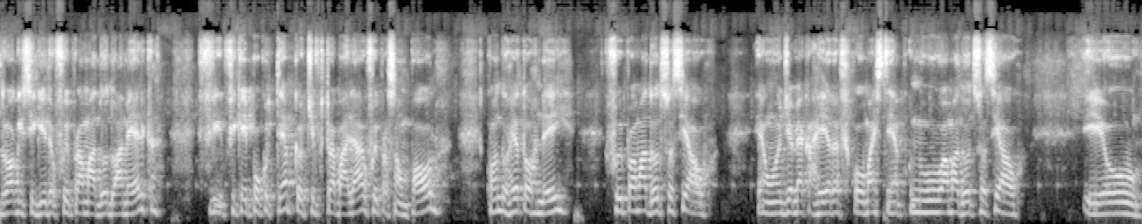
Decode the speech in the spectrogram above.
logo em seguida eu fui para Amador do América, Fiquei pouco tempo que eu tive que trabalhar, eu fui para São Paulo. Quando retornei, fui para o Amador do Social. É onde a minha carreira ficou mais tempo no Amador do Social. Eu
